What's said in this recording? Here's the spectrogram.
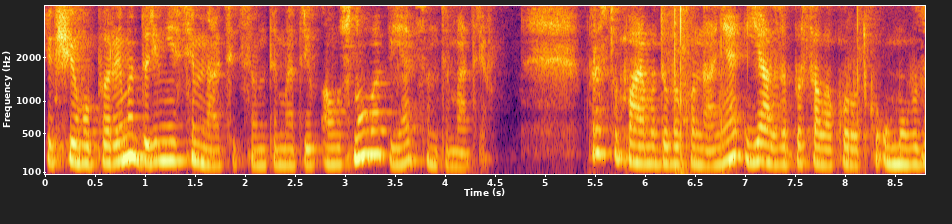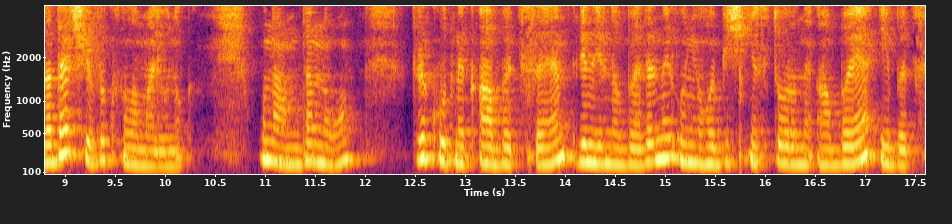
якщо його периметр дорівнює 17 см, а основа 5 см. Приступаємо до виконання. Я записала коротку умову задачі і виконала малюнок. У нам дано трикутник АБЦ, він рівнобедрений, у нього бічні сторони АБ і БЦ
